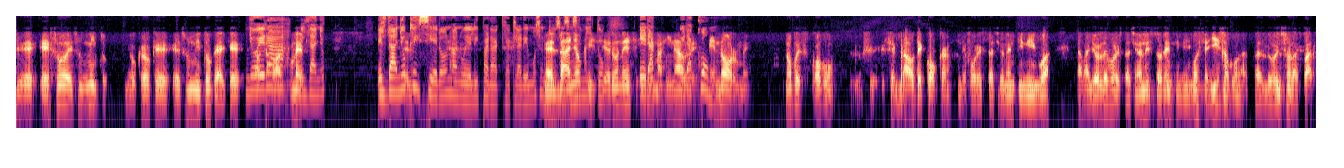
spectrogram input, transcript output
eh, eso es un mito. Yo creo que es un mito que hay que acabar con él. El daño el daño que hicieron, Manuel, y para que aclaremos entonces El daño que hicieron es inimaginable, enorme. No, pues, ¿cómo? Sembrados de coca, deforestación en Tinigua. La mayor deforestación en la historia en Tinigua se hizo con la, lo hizo las FARC.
